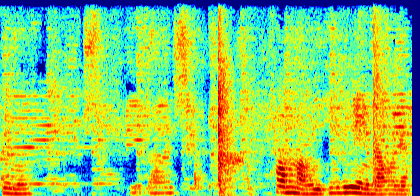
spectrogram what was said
จริงไหม ความหวังอยู่ที่พี่เองนะวันเนี้ย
